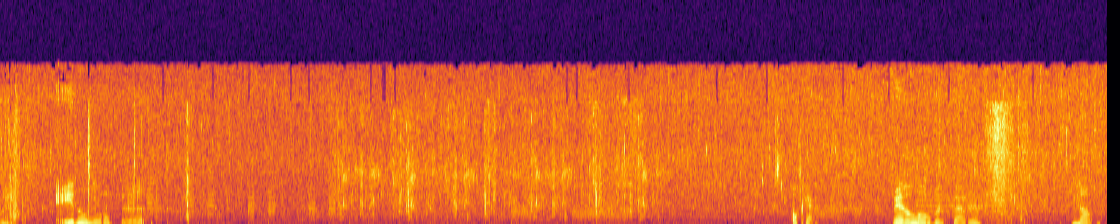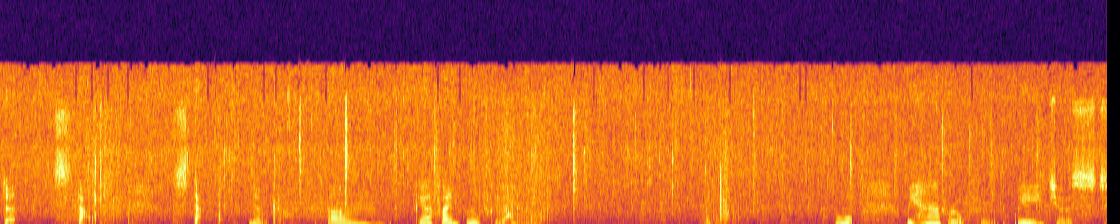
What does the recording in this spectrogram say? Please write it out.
We ate a little bit. Okay. Made a little bit better. No, stop. Stop. There we go. Um, we gotta find real food now. Well, we have real food. We just,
